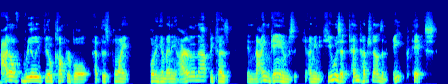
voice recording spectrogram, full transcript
I don't really feel comfortable at this point putting him any higher than that because in nine games, I mean, he was at 10 touchdowns and eight picks.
